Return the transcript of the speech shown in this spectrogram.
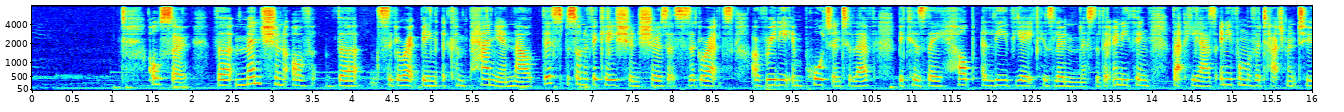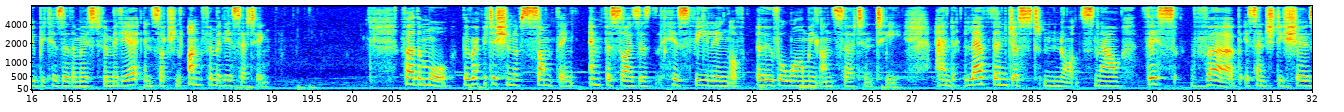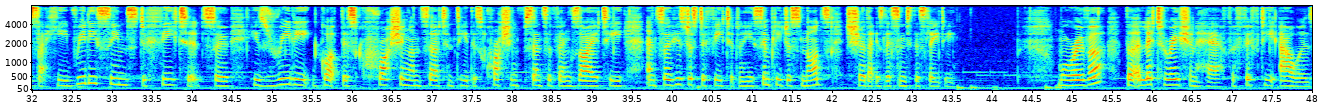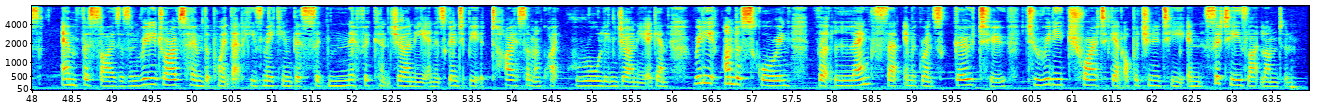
Also, the mention of the cigarette being a companion. Now, this personification shows that cigarettes are really important to Lev because they help alleviate his loneliness. They're the only thing that he has any form of attachment to because they're the most familiar in such an unfamiliar setting. Furthermore, the repetition of something emphasizes his feeling of overwhelming uncertainty, and Lev then just nods. Now, this verb essentially shows that he really seems defeated, so he's really got this crushing uncertainty, this crushing sense of anxiety, and so he's just defeated and he simply just nods to show that he's listening to this lady. Moreover, the alliteration here for 50 hours emphasizes and really drives home the point that he's making this significant journey and it's going to be a tiresome and quite grueling journey. Again, really underscoring the lengths that immigrants go to to really try to get opportunity in cities like London.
